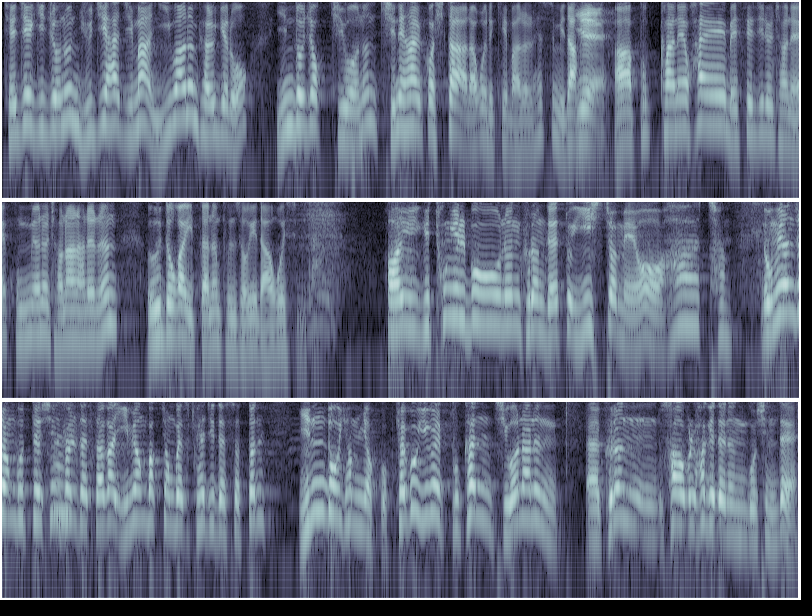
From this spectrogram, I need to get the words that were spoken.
제재 기조는 유지하지만 이와는 별개로 인도적 지원은 진행할 것이다라고 이렇게 말을 했습니다. 예. 아, 북한의 화해 메시지를 전해 국면을 전환하려는 의도가 있다는 분석이 나오고 있습니다. 아, 이게 통일부는 그런데 또 이 시점에요. 아, 참. 노무현 정부 때 신설됐다가 이명박 정부에서 폐지됐었던 인도 협력국. 결국 이거 북한 지원하는 에, 그런 사업을 하게 되는 곳인데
